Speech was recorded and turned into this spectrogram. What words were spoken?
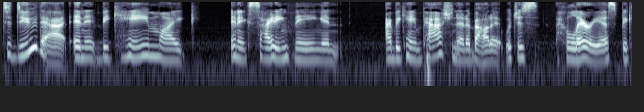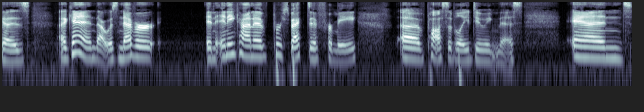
to do that. And it became like an exciting thing. And I became passionate about it, which is hilarious because, again, that was never in any kind of perspective for me of possibly doing this. And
